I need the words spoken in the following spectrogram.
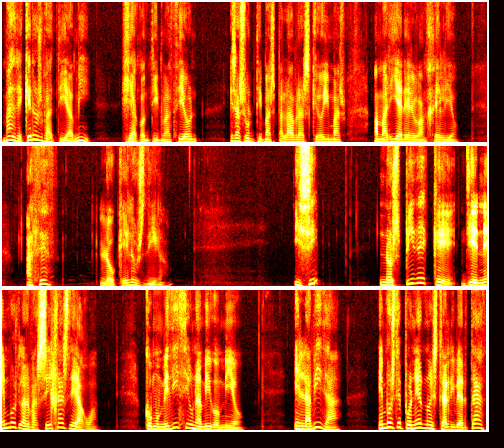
Madre, ¿qué nos va a ti, a mí? Y a continuación, esas últimas palabras que oímos a María en el Evangelio. Haced lo que Él os diga. Y sí, nos pide que llenemos las vasijas de agua. Como me dice un amigo mío, en la vida hemos de poner nuestra libertad,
